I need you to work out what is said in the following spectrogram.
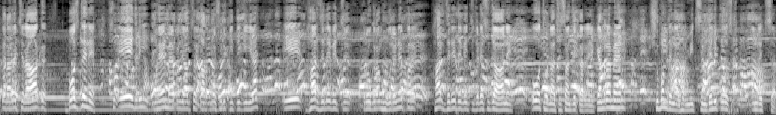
ਘਰਾਂ ਦੇ ਚਿਰਾਗ ਬੁਝਦੇ ਨੇ। ਸੋ ਇਹ ਜਿਹੜੀ ਮੁਹਿੰਮ ਹੈ ਪੰਜਾਬ ਸਰਕਾਰ ਵੱਲੋਂ ਸ਼ੁਰੂ ਕੀਤੀ ਗਈ ਹੈ। ਇਹ ਹਰ ਜ਼ਿਲ੍ਹੇ ਵਿੱਚ ਪ੍ਰੋਗਰਾਮ ਹੋ ਰਹੇ ਨੇ, ਪਰ ਹਰ ਜ਼ਿਲ੍ਹੇ ਦੇ ਵਿੱਚ ਜਿਹੜੇ ਸੁਝਾਅ ਨੇ, ਉਹ ਤੁਹਾਡੇ ਨਾਲ ਅਸੀਂ ਸਾਂਝੇ ਕਰ ਰਹੇ ਹਾਂ। ਕੈਮਰਾਮੈਨ ਸ਼ੁਭਮ ਦੇ ਨਾਲ ਹਰਮੀਤ ਸਿੰਘ, ਡੇਲੀ ਪੋਸਟ, ਅੰਮ੍ਰਿਤਸਰ।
